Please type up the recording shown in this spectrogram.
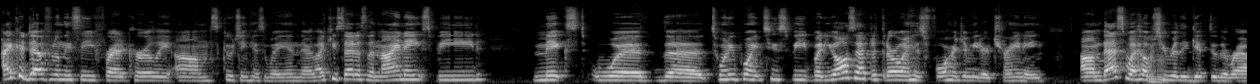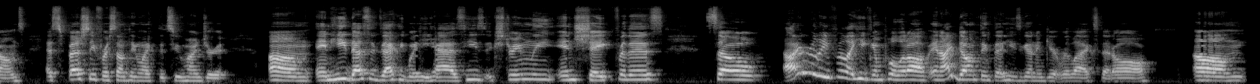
I could definitely see Fred Kerley um, scooching his way in there. Like you said, it's a 9.8 speed mixed with the 20.2 speed, but you also have to throw in his 400 meter training. Um, that's what helps mm-hmm. you really get through the rounds, especially for something like the 200. Um, and he that's exactly what he has. He's extremely in shape for this. So I really feel like he can pull it off. And I don't think that he's gonna get relaxed at all. Um,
